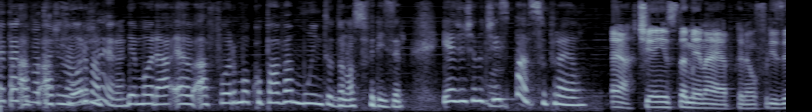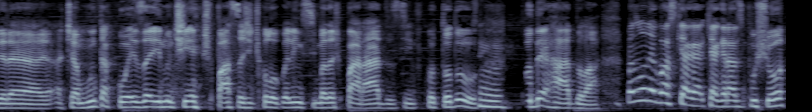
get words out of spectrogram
você tá com a, a forma demorar, a, a forma ocupava muito do nosso freezer. E a gente não Hum. tinha espaço pra ela. É, tinha isso também na época, né? O freezer era- tinha muita coisa e não tinha espaço. A gente colocou ele em cima das paradas, assim, ficou todo, Sim. Tudo errado lá. Mas um negócio que a, que a Grazi puxou,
